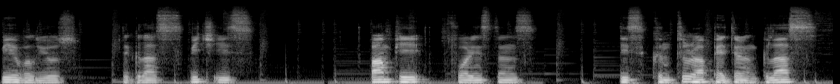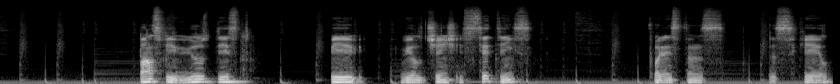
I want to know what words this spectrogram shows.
we will use the glass which is bumpy for instance this Contura pattern glass. Once we use this we will change its settings. For instance the scale.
